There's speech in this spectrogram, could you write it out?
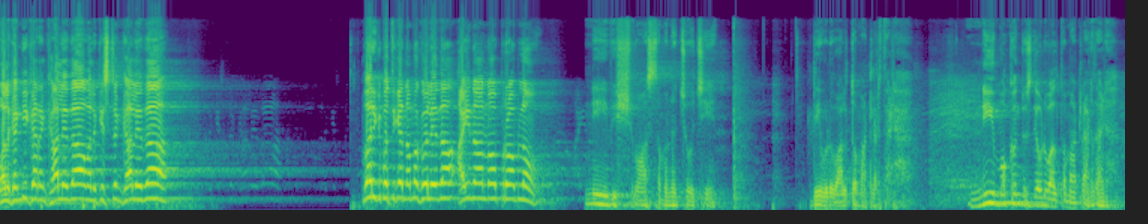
వాళ్ళకి అంగీకారం కాలేదా? వాళ్ళకి ఇష్టం కాలేదా? వారికి బతికే నమ్మకం లేదా? అయినా నో ప్రాబ్లం. నీ విశ్వాసమును చూచి దేవుడు వాళ్ళతో మాట్లాడతాడా? నీ ముఖం చూసి దేవుడు వాళ్ళతో మాట్లాడతాడు?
